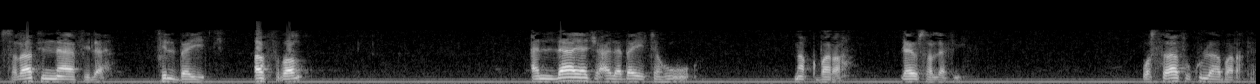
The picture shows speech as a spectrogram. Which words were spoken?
صلاة النافلة في البيت أفضل أن لا يجعل بيته مقبرة لا يصلى فيه. والصلاة كلها بركة.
